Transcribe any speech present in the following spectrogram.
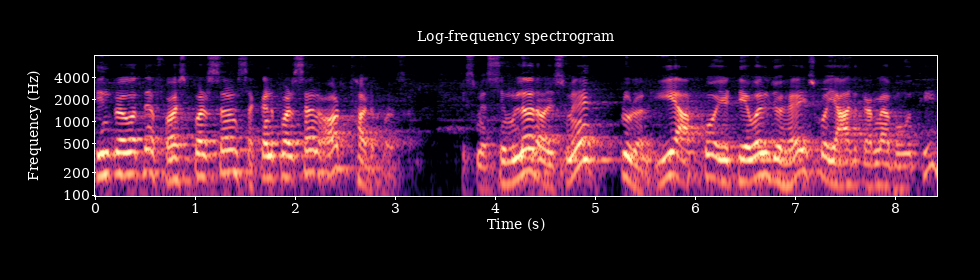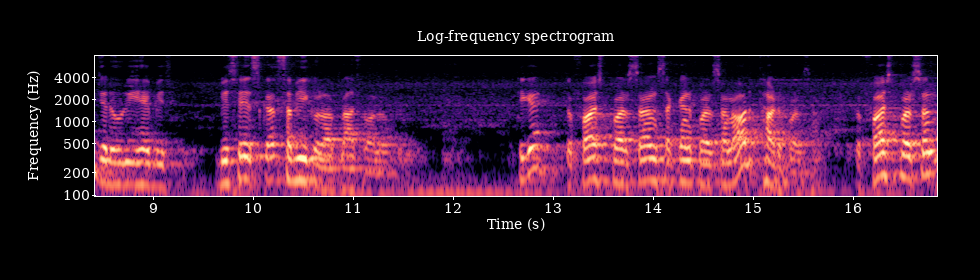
तीन प्रयोग होते हैं फ़र्स्ट पर्सन सेकंड पर्सन और थर्ड पर्सन इसमें सिंगुलर और इसमें प्लूरल ये आपको, ये टेबल जो है, इसको याद करना बहुत ही ज़रूरी है विशेषकर सभी क्लास वालों के। लिए ठीक है? तो फ़र्स्ट पर्सन सेकंड पर्सन और थर्ड पर्सन तो फ़र्स्ट पर्सन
